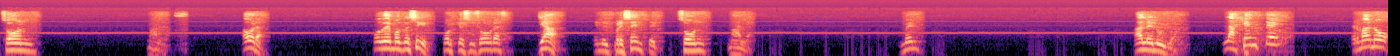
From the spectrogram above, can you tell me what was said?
son malas. Ahora, podemos decir, porque sus obras ya en el presente son malas. Amén. Aleluya. La gente, hermano,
